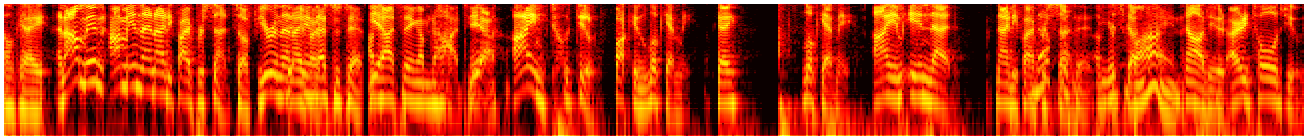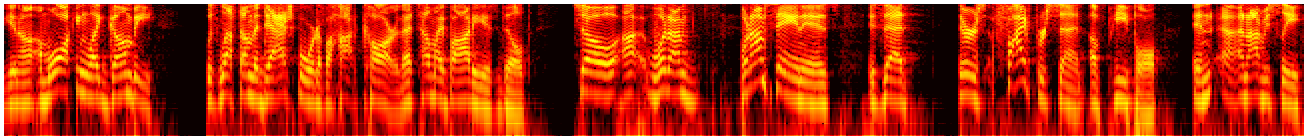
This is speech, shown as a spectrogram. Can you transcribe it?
Okay, and I'm in. I'm in that 95. percent So if you're in that 95, and that's just it. I'm Yeah. not saying I'm not. yeah, I'm. T- dude, fucking look at me. Okay, look at me. I am in that 95 percent Enough with of You're disgusting. fine. No, dude, I already told you. You know, I'm walking like Gumby was left on the dashboard of a hot car. That's how my body is built. So uh, what I'm what I'm saying is is that there's five percent of people, and and obviously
